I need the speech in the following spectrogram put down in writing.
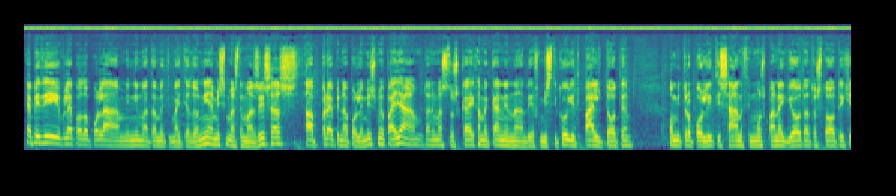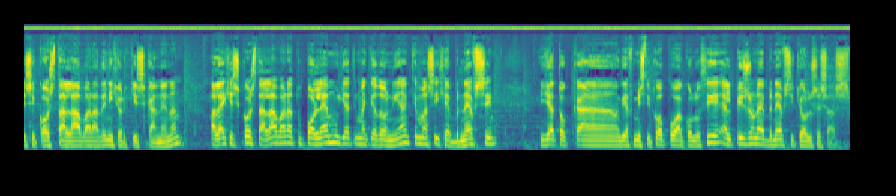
Επειδή βλέπω εδώ πολλά μηνύματα με τη Μακεδονία, εμείς είμαστε μαζί σας. Θα πρέπει να πολεμήσουμε. Παλιά, όταν ήμασταν στο ΣΚΑ, είχαμε κάνει ένα διαφημιστικό γιατί πάλι τότε ο Μητροπολίτης Άνθιμος Παναγιώτατος τότε είχε σηκώσει τα λάβαρα, δεν είχε ορκίσει κανέναν, αλλά είχε σηκώσει τα λάβαρα του πολέμου για τη Μακεδονία και μας είχε εμπνεύσει για το κα- διαφημιστικό που ακολουθεί. Ελπίζω να εμπνεύσει και όλους εσάς.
